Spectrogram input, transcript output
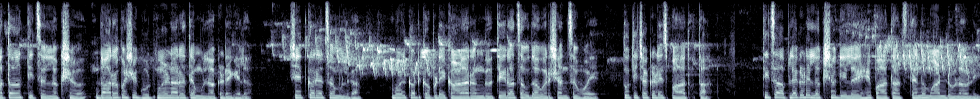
आता तिचं लक्ष दारापाशी घुटमळणाऱ्या त्या मुलाकडे गेलं. शेतकऱ्याचा मुलगा. मळकट कपडे काळा रंग तेरा चौदा वर्षांचं वय. तो तिच्याकडेच पाहत होता. तिचं आपल्याकडे लक्ष गेलंय हे पाहताच त्यानं मान डोलावली.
